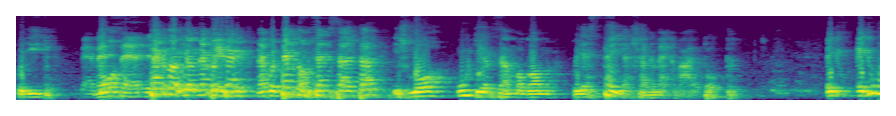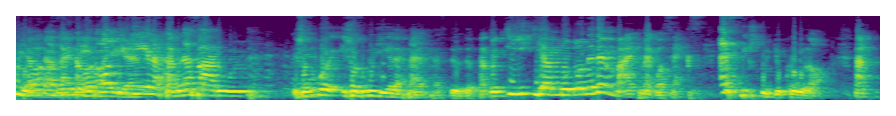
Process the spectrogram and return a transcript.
hogy így ma, Beveszed, és tegnap, ja, meg, hogy te, meg, hogy tegnap szexeltem, és ma úgy érzem magam, hogy ez teljesen megváltott. Egy, egy új ember lettem, az igen. életem lezárult, és az, új, és az új élet elkezdődött. Tehát, hogy í- ilyen módon nem vált meg a szex. Ezt is tudjuk róla. Tehát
